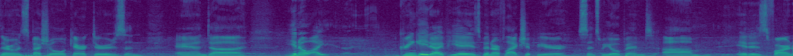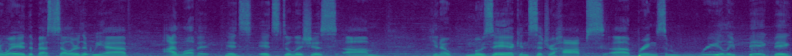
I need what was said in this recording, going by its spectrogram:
their own special characters, and and uh, you know, I Green Gate IPA has been our flagship beer since we opened. Um, it is far and away the best seller that we have. I love it. It's it's delicious. Um, you know, Mosaic and Citra hops uh, bring some really big, big,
